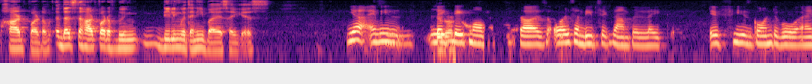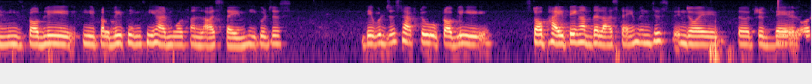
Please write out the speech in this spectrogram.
hard part of. That's the hard part of doing dealing with any bias, I guess. Yeah, I mean, Hmm. Like don't take know. Mohammed Stars or Sandeep's example. Like, if he's gone to go and he's probably he probably thinks he had more fun last time, he could just they would just have to probably stop hyping up the last time and just enjoy the trip there yeah or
